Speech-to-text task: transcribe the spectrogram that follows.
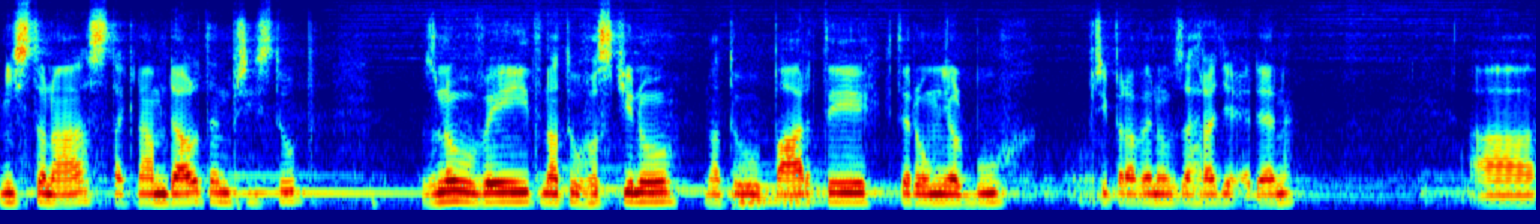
místo nás, tak nám dal ten přístup znovu vyjít na tu hostinu, na tu párty, kterou měl Bůh připravenou v zahradě Eden. A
